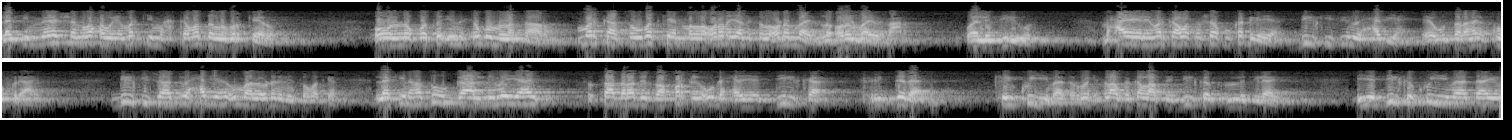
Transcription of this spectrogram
Laakiin meeshan waxa weeye markii maxkamada la hor keeno oo noqoto in xugum la saaro markaa tawbadkeen ma la odhanaya mise la odhan maayo? La odhan maayo mana waa la dili un maxaa yeelay markaa wuxuu sheeku ka dhigaya dilkiisu inuu xad yahay. Ee uusan ahayn kufri ahayn. Dilkiisu hadduu xad yahay unbaa la odhanaynin tawbadkeen laakiin hadduu gaalnimo yahay saa daraaddeed baa farqiga udhaxeeya dilka riddada kay ku yimaada ruux islaamka ka laabtay dilka la dilaayo. Iyo dilka ku yimaadaayo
